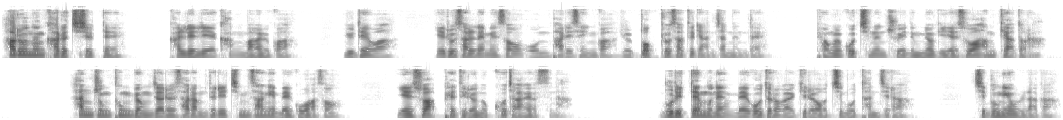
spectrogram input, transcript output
하루는 가르치실 때 갈릴리의 각 마을과 유대와 예루살렘에서 온 바리새인과 율법 교사들이 앉았는데 병을 고치는 주의 능력이 예수와 함께하더라. 한 중풍병자를 사람들이 침상에 메고 와서 예수 앞에 들여놓고자 하였으나 무리 때문에 메고 들어갈 길을 얻지 못한지라 지붕에 올라가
